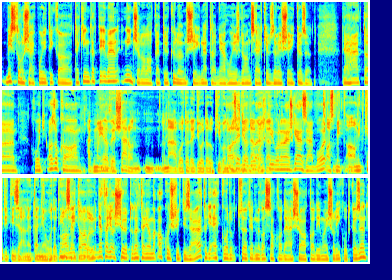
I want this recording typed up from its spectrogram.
biztonságpolitika tekintetében nincsen alapvető különbség Netanyahu és Gantz elképzelései között. Tehát hogy azok a... Hát ma azért Sáronnál volt az egy oldalú kivonulás Az egy oldalú kivonulás Gázából. Azt, mit, amit kritizál Netanyahu. Tehát ilyen amit szempontból... a Netanyahu, sőt, a Netanyahu már akkor is kritizált, ugye ekkor történt meg a szakadása a Kadima és a Likud között.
